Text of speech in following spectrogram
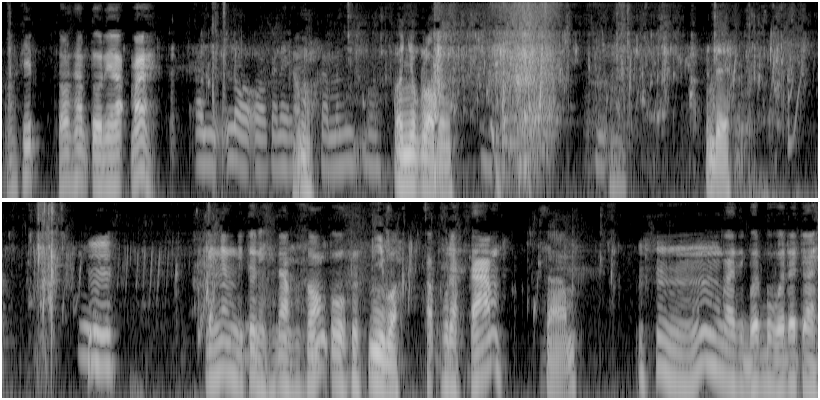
เอาทิศสองสามตัวนี่ละมาเอาหล่อออกกันเลยครับกับมันบ่ก็ยกรอบเลยเด้อืมยังยังอยู่ตัวนี้ดำสองตัวคือนี่บ่ครับพูดอะสามสามอืมว่าสิเบิดบ่เบิดได้อจ้อย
